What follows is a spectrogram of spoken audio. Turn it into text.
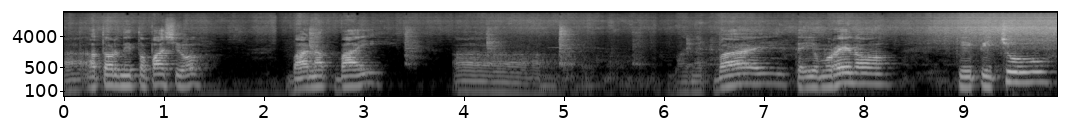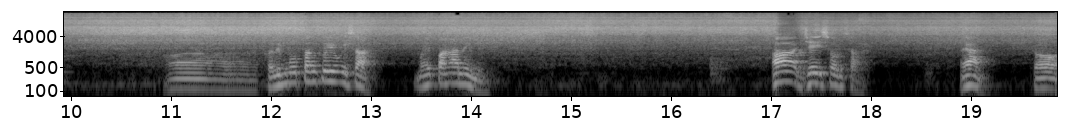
uh, Attorney Topacio, Banat Bay, ah, Banat Bay, Teo Moreno, Kipi Chu, ah, kalimutan ko yung isa. May panganim. eh. Ah, Jason sa. Ayan. So,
